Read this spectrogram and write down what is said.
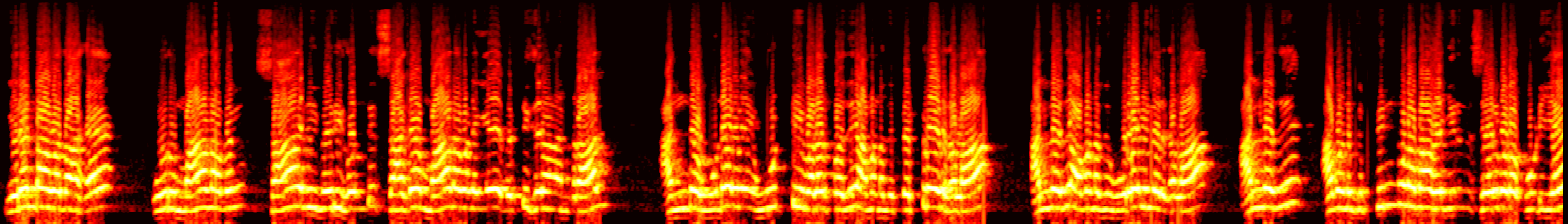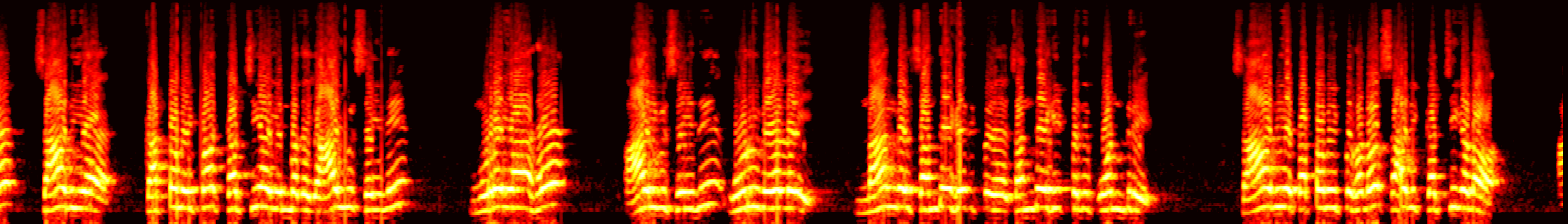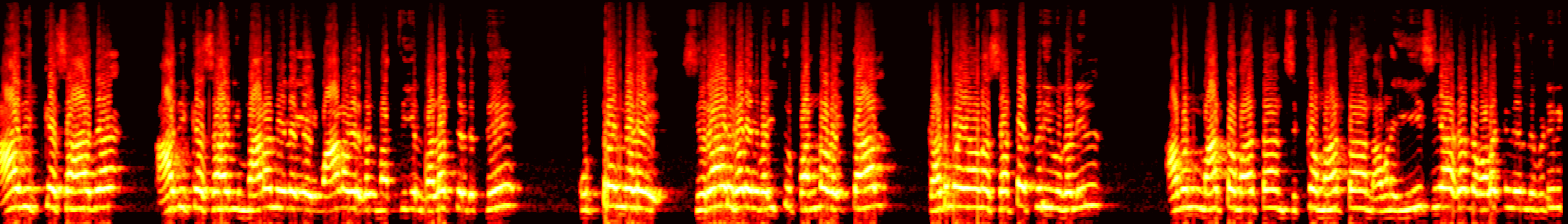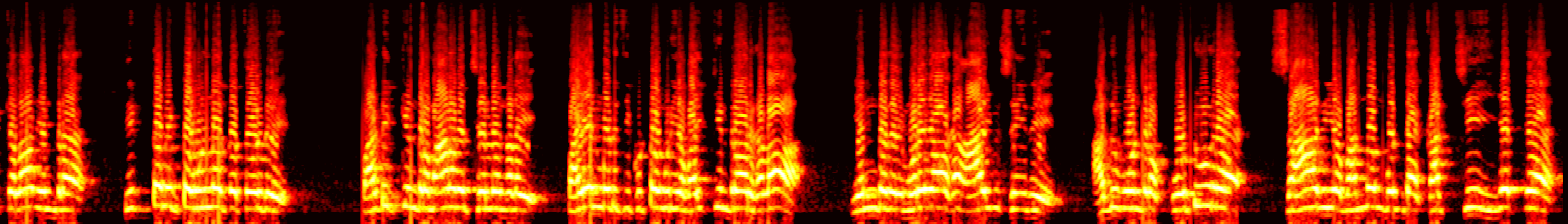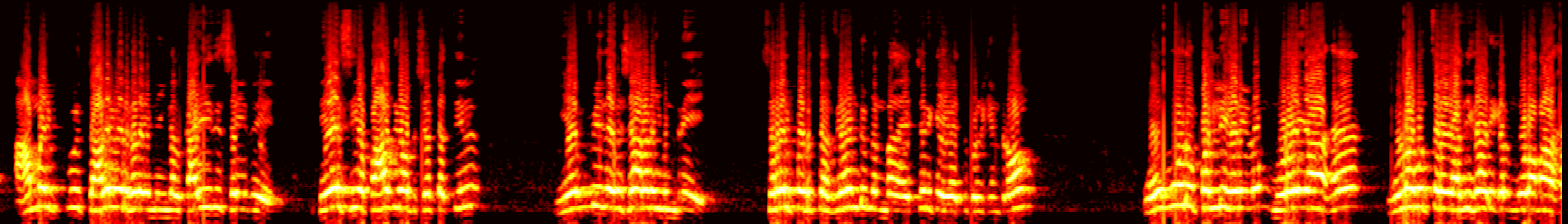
இரண்டாவதாக ஒரு மாணவன் சாதி வெறி கொண்டு சக மாணவனையே வெட்டுகிறான் என்றால் அந்த உணர்வை ஊட்டி வளர்ப்பது அவனது பெற்றோர்களா அல்லது அவனது உறவினர்களா அல்லது அவனுக்கு பின்புலமாக இருந்து செயல்படக்கூடிய சாதிய கட்டமைப்பா கட்சியா என்பதை ஆய்வு செய்து முறையாக ஆய்வு செய்து ஒருவேளை நாங்கள் சந்தேகிப்ப சந்தேகிப்பது போன்று சாதிய கட்டமைப்புகளோ சாதி கட்சிகளோ ஆதிக்க சாத ஆதிக்க சாதி மனநிலையை மாணவர்கள் மத்தியில் வளர்த்தெடுத்து குற்றங்களை சிறார்களை வைத்து பண்ண வைத்தால் கடுமையான சட்டப்பிரிவுகளில் அவன் மாட்ட மாட்டான் சிக்க மாட்டான் அவனை ஈஸியாக அந்த வழக்கில் இருந்து விடுவிக்கலாம் என்ற திட்டமிட்ட உள்நோக்கத்தோடு படிக்கின்ற மாணவ செல்வங்களை பயன்படுத்தி குற்றமுறிய வைக்கின்றார்களா என்பதை முறையாக ஆய்வு செய்து அது போன்ற கொடூர சாதிய வண்ணம் கொண்ட கட்சி இயக்க அமைப்பு தலைவர்களை நீங்கள் கைது செய்து தேசிய பாதுகாப்பு சட்டத்தில் எவ்வித விசாரணையுமின்றி சிறைப்படுத்த வேண்டும் என்பதை எச்சரிக்கை வைத்துக் கொள்கின்றோம். ஒவ்வொரு பள்ளிகளிலும் முறையாக உளவுத்துறை அதிகாரிகள் மூலமாக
